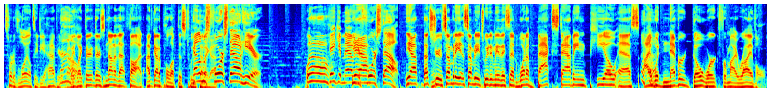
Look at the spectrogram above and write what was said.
sort of loyalty do you have here? buddy? No. Like there, there's none of that thought. I've got to pull up this tweet. Kellen was forced out here. Well, Can't get mad when yeah. you're forced out. Yeah, that's true. Somebody somebody tweeted me. They said, "What a backstabbing pos! I would never go work for my rival."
